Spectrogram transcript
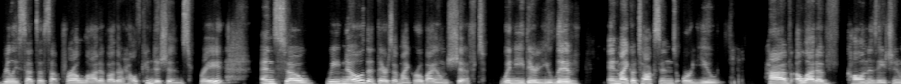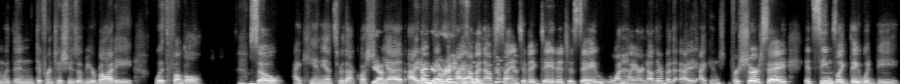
really sets us up for a lot of other health conditions, right? And so we know that there's a microbiome shift when either you live in mycotoxins or you have a lot of colonization within different tissues of your body with fungal. Mm-hmm. So I can't answer that question yeah. yet. I don't I know, think right? I have enough scientific data to say one way or another, but I, I can for sure say it seems like they would be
